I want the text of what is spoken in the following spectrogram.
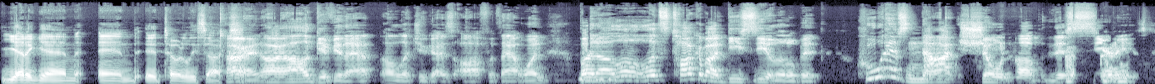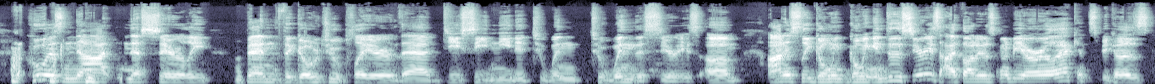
yet again, and it totally sucks. All right, all right, I'll give you that. I'll let you guys off with that one. But uh, let's talk about DC a little bit. Who has not shown up this series? Who has not necessarily been the go-to player that DC needed to win to win this series? Um, honestly, going going into the series, I thought it was going to be Ariel Atkins because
